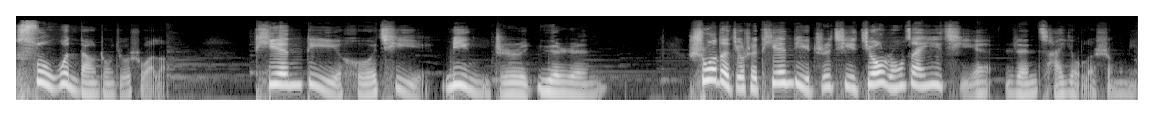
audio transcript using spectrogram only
素问》当中就说了：“天地和气，命之曰人。”说的就是天地之气交融在一起，人才有了生命。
